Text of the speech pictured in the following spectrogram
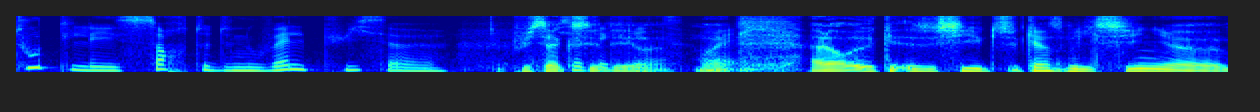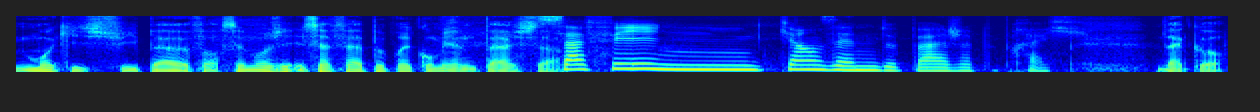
toutes les sortes de nouvelles puissent, euh, puissent accéder. Alors, euh, si 15 000 signes, euh, moi qui ne suis pas forcément. Ça fait à peu près combien de pages ça? Ça fait une quinzaine de pages à peu près. D'accord.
